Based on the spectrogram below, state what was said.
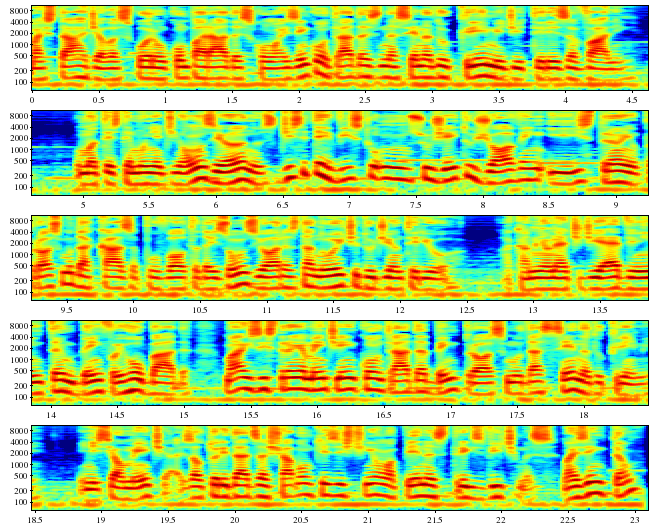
Mais tarde, elas foram comparadas com as encontradas na cena do crime de Teresa Valen. Uma testemunha de 11 anos disse ter visto um sujeito jovem e estranho próximo da casa por volta das 11 horas da noite do dia anterior. A caminhonete de Evelyn também foi roubada, mas estranhamente encontrada bem próximo da cena do crime. Inicialmente, as autoridades achavam que existiam apenas três vítimas, mas então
